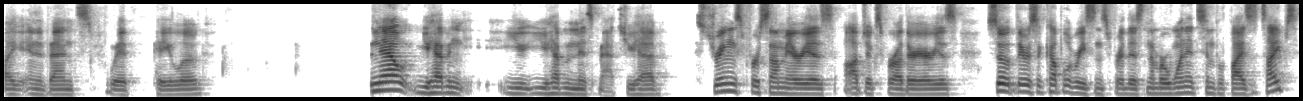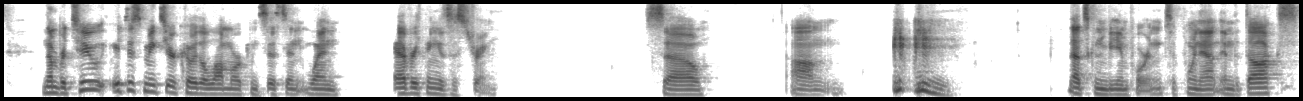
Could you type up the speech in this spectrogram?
like an event with payload. Now you have an you you have a mismatch. You have strings for some areas, objects for other areas. So there's a couple of reasons for this. Number one, it simplifies the types. Number two, it just makes your code a lot more consistent when everything is a string. So um, That's going to be important to point out in the docs.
